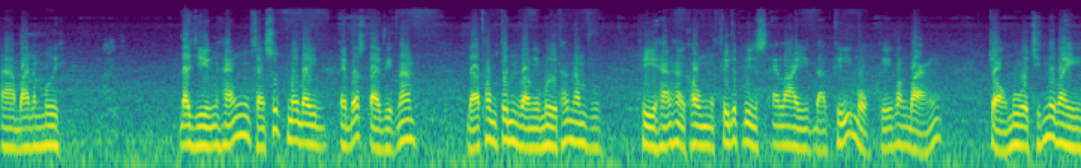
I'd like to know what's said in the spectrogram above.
A350. Đại diện hãng sản xuất máy bay Airbus tại Việt Nam đã thông tin vào ngày 10 tháng 5 thì hãng hàng không Philippines Airlines đã ký một cái văn bản chọn mua 9 máy bay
